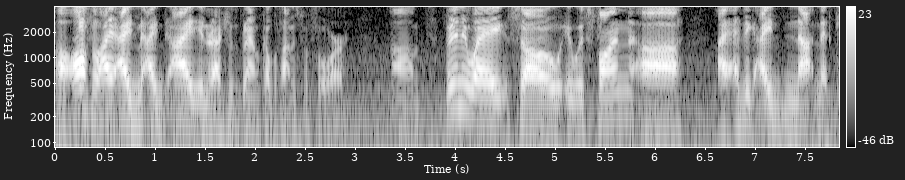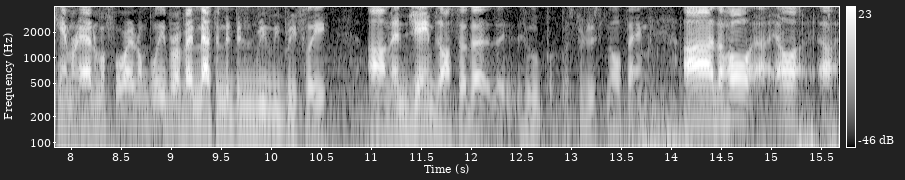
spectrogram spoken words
Uh, also, I, I, I, I, interacted with Graham a couple times before. Um, but anyway, so it was fun. Uh, I, I, think I'd not met Cam and Adam before, I don't believe, or if I met them, it had been really briefly. Um, and James also, the, the, who was producing the whole thing. Uh, the whole uh,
